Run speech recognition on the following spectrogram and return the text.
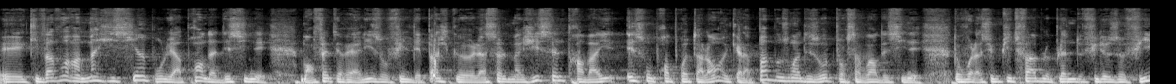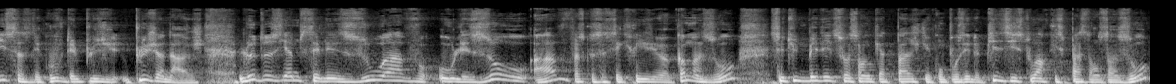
et qui va voir un magicien pour lui apprendre à dessiner. Mais en fait, elle réalise au fil des pages que la seule magie, c'est le travail et son propre talent, et qu'elle n'a pas besoin des autres pour savoir dessiner. Donc voilà, c'est une petite fable pleine de philosophie. Ça se découvre dès le plus, plus jeune âge. Le deuxième, c'est les zouaves ou les zooaves, parce que ça s'écrit euh, comme un zoo. C'est une BD de 64 pages qui est composée de petites histoires qui se passent dans un zoo.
